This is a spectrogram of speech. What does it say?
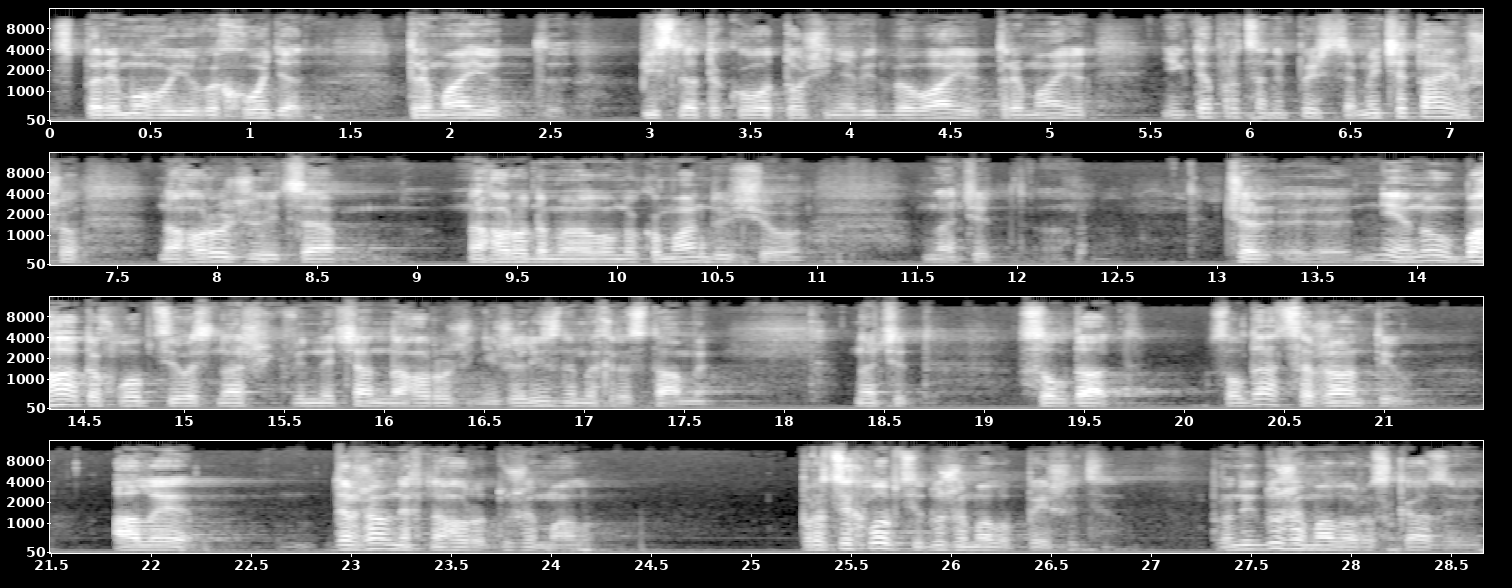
з перемогою виходять, тримають після такого оточення, відбивають, тримають. Ніде про це не пишеться. Ми читаємо, що нагороджується нагородами головнокомандуючого, значить, Чер... е, Ні, ну багато хлопців, ось наших вінничан нагороджені желізними хрестами, значить, солдат, солдат, сержантів, але державних нагород дуже мало. Про цих хлопців дуже мало пишеться, про них дуже мало розказують.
